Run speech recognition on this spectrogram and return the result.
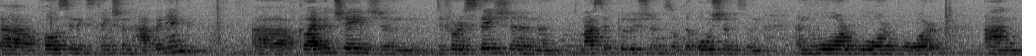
uh, Holocene extinction happening, uh, climate change and deforestation and massive pollutions of the oceans and, and war, war, war, and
